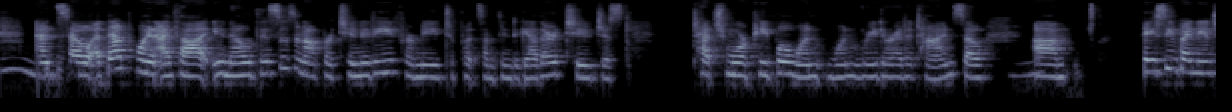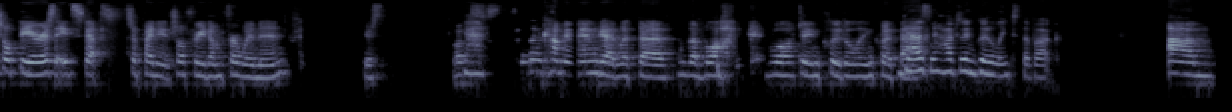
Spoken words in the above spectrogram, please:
Mm. And so at that point, I thought, you know, this is an opportunity for me to put something together to just touch more people, one one reader at a time. So. Mm. Um, Facing Financial Fears, Eight Steps to Financial Freedom for Women. Here's, whoops. Yes doesn't come in good with the the blog. We'll have to include a link with that. Yes, we'll have to include a link to the book. Um,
